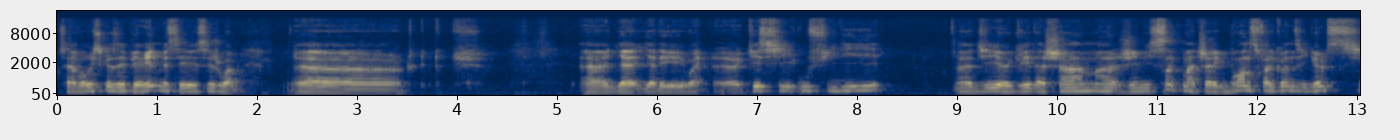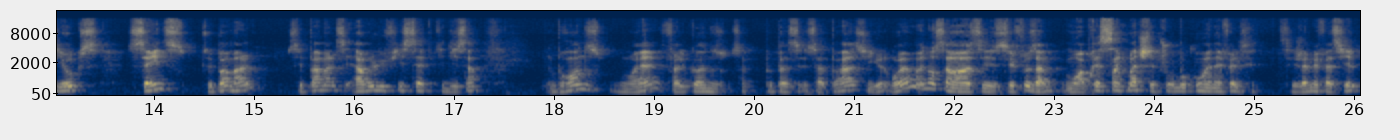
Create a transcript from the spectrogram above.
C'est à vos risques et périls, mais c'est jouable. Euh, euh, Il y, a, y a les. Ouais. Euh, Kessie ou Philly euh, dit euh, Grid Hacham. J'ai mis 5 matchs avec Browns, Falcons, Eagles, Seahawks, Saints. C'est pas mal. C'est pas mal. C'est Aru Luffy 7 qui dit ça. Browns, ouais. Falcons, ça peut passer, ça passe. Ouais, ouais, non, c'est faisable. Bon, après 5 matchs, c'est toujours beaucoup en NFL. c'est- jamais facile.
